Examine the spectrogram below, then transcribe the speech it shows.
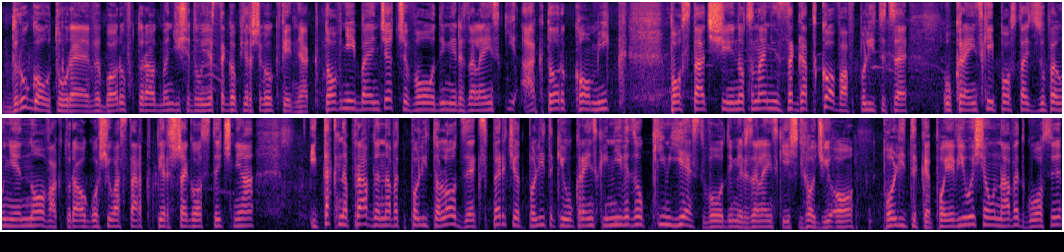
drugą turę wyborów, która odbędzie się 21 kwietnia. Kto w niej będzie? Czy Wołodymir Zeleński, aktor, komik, postać no co najmniej zagadkowa w polityce ukraińskiej, postać zupełnie nowa, która ogłosiła start 1 stycznia. I tak naprawdę nawet politolodzy, eksperci od polityki ukraińskiej nie wiedzą, kim jest Wołodymir Zeleński, jeśli chodzi o politykę. Pojawiły się nawet głosy,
